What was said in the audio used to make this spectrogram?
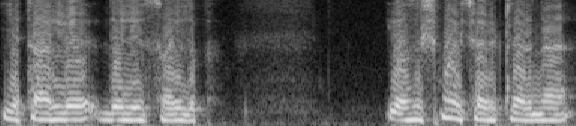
yeterli delil sayılıp yazışma içeriklerine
